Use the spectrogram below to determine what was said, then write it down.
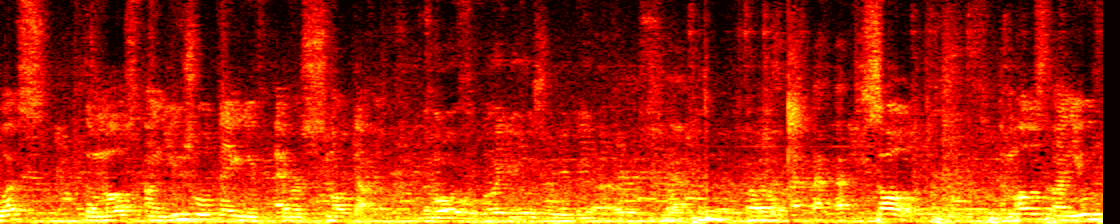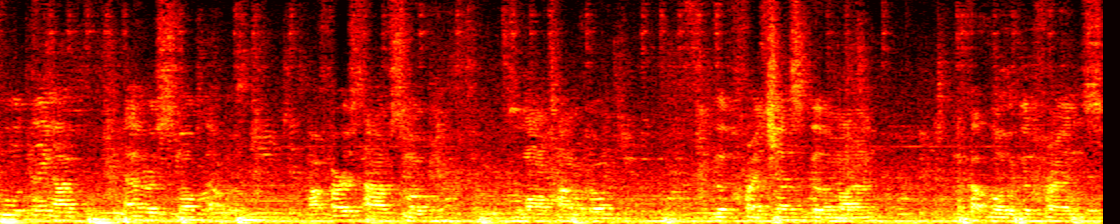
What's the most unusual thing you've ever smoked out of? The most unusual thing I ever smoked. So, the most unusual thing I've ever smoked out of. My first time smoking was a long time ago. Good friend Jessica of mine, and a couple other good friends,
